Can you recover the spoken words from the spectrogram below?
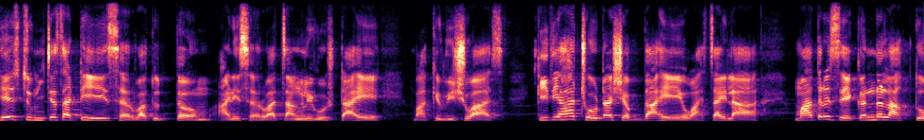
हेच तुमच्यासाठी सर्वात उत्तम आणि सर्वात चांगली गोष्ट आहे. बाकी विश्वास किती हा छोटा शब्द आहे वाचायला मात्र सेकंद लागतो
